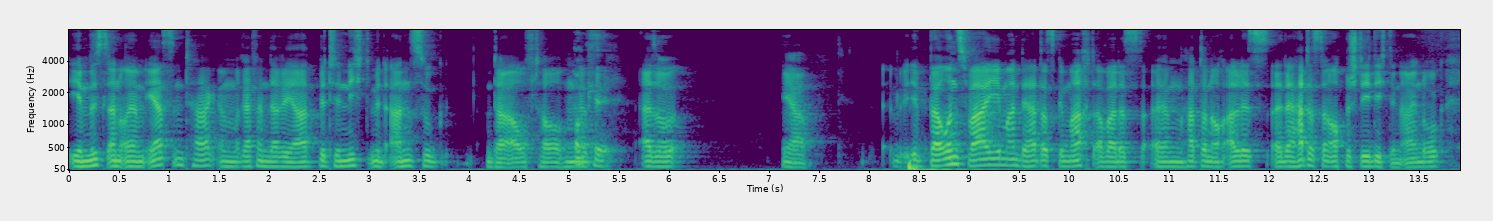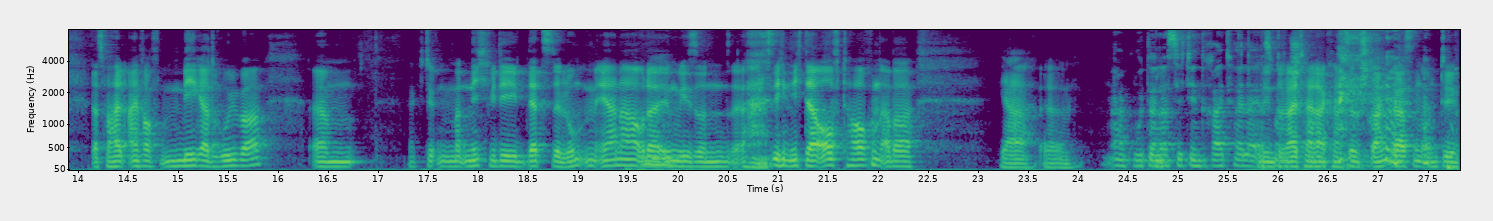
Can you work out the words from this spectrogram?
ihr müsst an eurem ersten Tag im Referendariat bitte nicht mit Anzug da auftauchen. Okay. Das, also, ja, bei uns war jemand, der hat das gemacht, aber das ähm, hat dann auch alles, äh, der hat das dann auch bestätigt, den Eindruck. Das war halt einfach mega drüber. Ähm, nicht wie die letzte Lumpen-Erna oder mhm. irgendwie so ein, sie nicht da auftauchen, aber ja, äh, na gut, dann lasse ich den Dreiteiler erstmal. Den Dreiteiler kannst du im Schrank lassen und den,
